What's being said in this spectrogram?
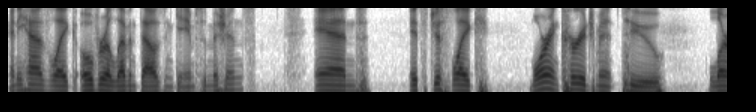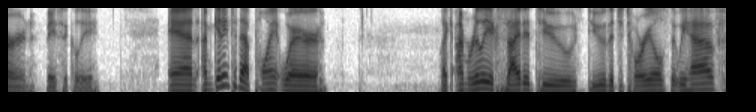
And he has like over 11,000 game submissions. And it's just like more encouragement to learn basically. And I'm getting to that point where like I'm really excited to do the tutorials that we have.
